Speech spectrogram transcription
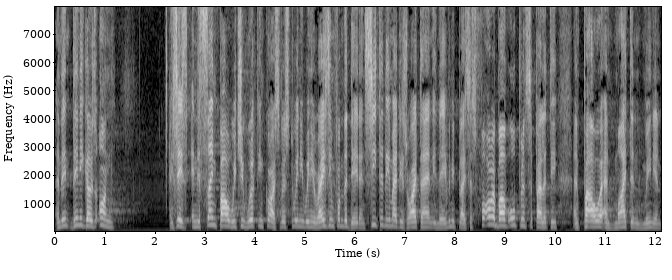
And then, then he goes on he says, in the same power which he worked in Christ, verse 20, when he raised him from the dead and seated him at his right hand in the heavenly places, far above all principality and power and might and dominion,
